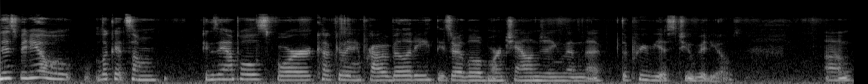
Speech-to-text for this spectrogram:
this video, we'll look at some examples for calculating probability. These are a little more challenging than the, the previous two videos. Um,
